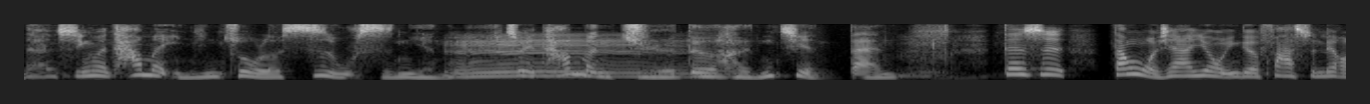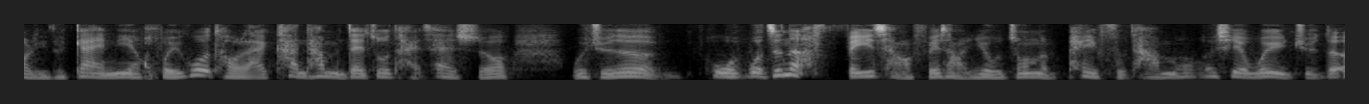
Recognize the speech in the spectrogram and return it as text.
单，是因为他们已经做了四五十年，嗯、所以他们觉得很简单。但是当我现在用一个法式料理的概念回过头来看他们在做台菜的时候，我觉得我我真的非常非常由衷的佩服他们，而且我也觉得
